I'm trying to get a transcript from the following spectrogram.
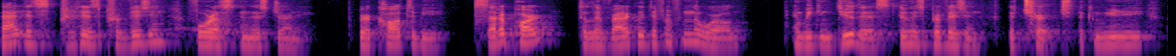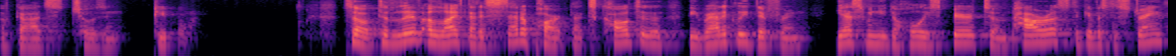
That is his provision for us in this journey. We're called to be set apart, to live radically different from the world, and we can do this through his provision, the church, the community of God's chosen people. So, to live a life that is set apart, that's called to be radically different, yes, we need the Holy Spirit to empower us, to give us the strength.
